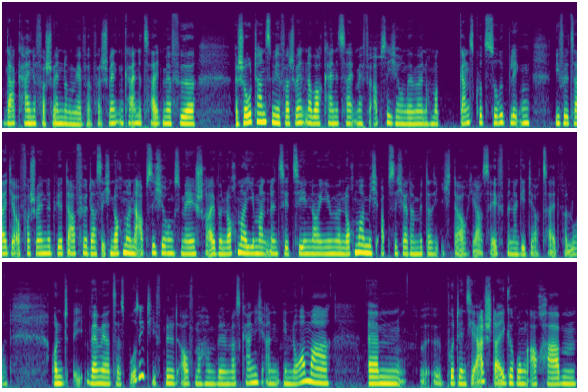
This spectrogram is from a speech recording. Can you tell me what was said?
da keine Verschwendung mehr. Wir verschwenden keine Zeit mehr für Showtanzen, wir verschwenden aber auch keine Zeit mehr für Absicherung. Wenn wir nochmal ganz kurz zurückblicken, wie viel Zeit ja auch verschwendet wird dafür, dass ich nochmal eine Absicherungsmail schreibe, nochmal jemanden in CC nehme, nochmal mich absichere, damit ich da auch ja safe bin, da geht ja auch Zeit verloren. Und wenn wir jetzt das Positivbild aufmachen wollen, was kann ich an enormer ähm, Potenzialsteigerung auch haben,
